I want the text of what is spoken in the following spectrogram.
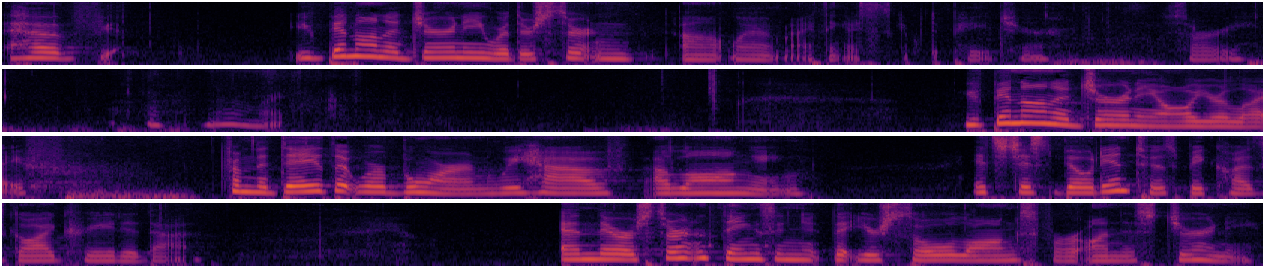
have you been on a journey where there's certain. Uh, well, I think I skipped a page here. Sorry. Oh, no, I'm right. You've been on a journey all your life. From the day that we're born, we have a longing. It's just built into us because God created that. And there are certain things in, that your soul longs for on this journey.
